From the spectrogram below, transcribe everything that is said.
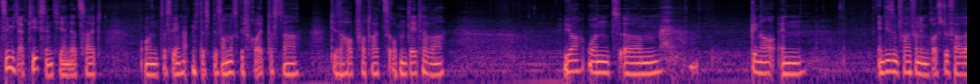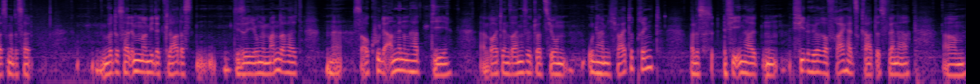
ziemlich aktiv sind hier in der Zeit. Und deswegen hat mich das besonders gefreut, dass da dieser Hauptvortrag zu Open Data war. Ja, und ähm, genau in in diesem Fall von dem Rollstuhlfahrer ist mir das halt, wird es halt immer mal wieder klar, dass dieser junge Mann da halt eine saukoole Anwendung hat, die Leute in seiner Situation unheimlich weiterbringt, weil es für ihn halt ein viel höherer Freiheitsgrad ist, wenn er ähm,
